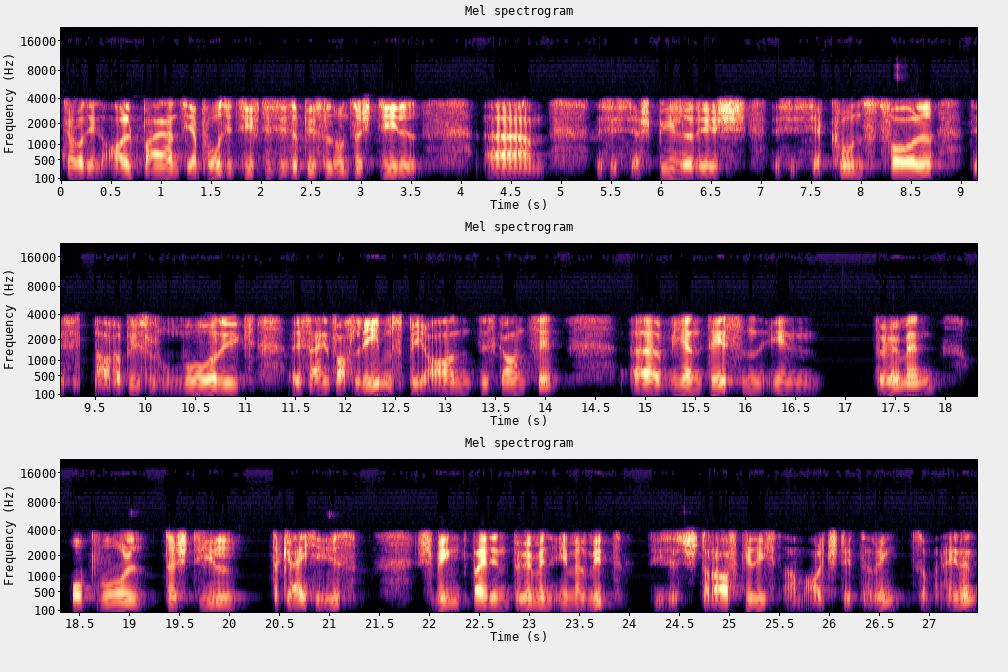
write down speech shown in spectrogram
gerade in Altbayern, sehr positiv. Das ist ein bisschen unser Stil. Ähm, das ist sehr spielerisch, das ist sehr kunstvoll, das ist auch ein bisschen humorig, ist einfach lebensbejahend, das Ganze. Äh, währenddessen in Böhmen, obwohl der Stil der gleiche ist, schwingt bei den Böhmen immer mit dieses Strafgericht am Altstädter Ring zum einen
